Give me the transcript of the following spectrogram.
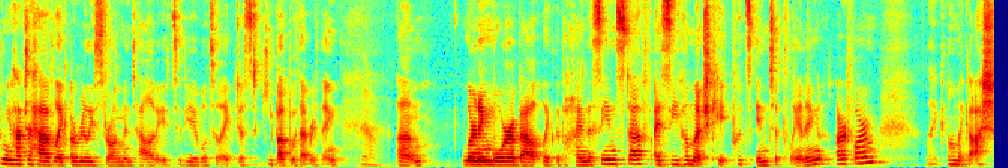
And you have to have like a really strong mentality to be able to like just keep up with everything. Yeah. Um, learning more about like the behind the scenes stuff, I see how much Kate puts into planning our farm. Like, oh my gosh,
